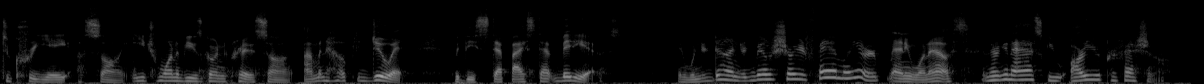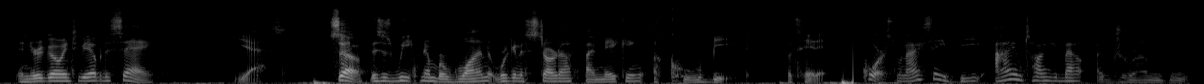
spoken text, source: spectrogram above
to create a song. Each one of you is going to create a song. I'm going to help you do it with these step by step videos. And when you're done, you're going to be able to show your family or anyone else, and they're going to ask you, Are you a professional? And you're going to be able to say, Yes. So, this is week number one. We're going to start off by making a cool beat. Let's hit it. Of course, when I say beat, I am talking about a drum beat.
